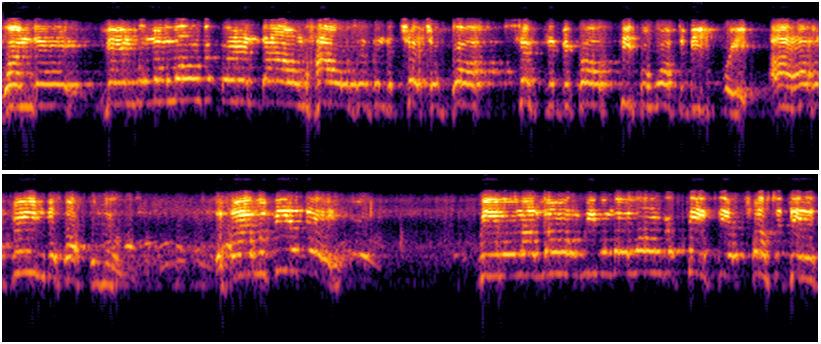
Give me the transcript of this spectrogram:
one day, men will no longer burn down houses in the church of God simply because people want to be free. I have a dream this afternoon that there will be a day we will no longer, we will no longer face the atrocities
